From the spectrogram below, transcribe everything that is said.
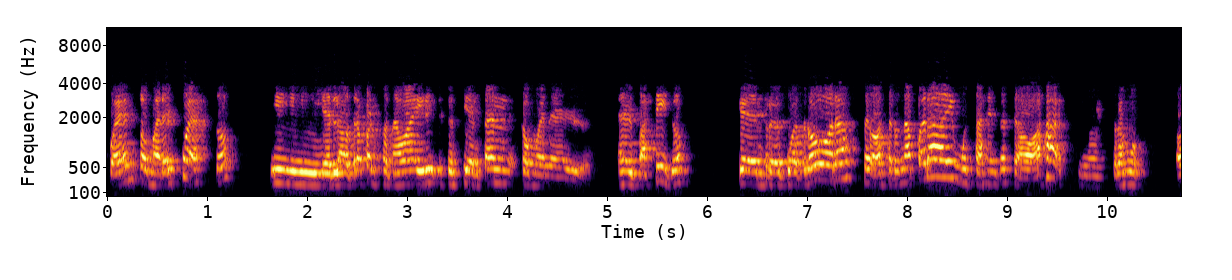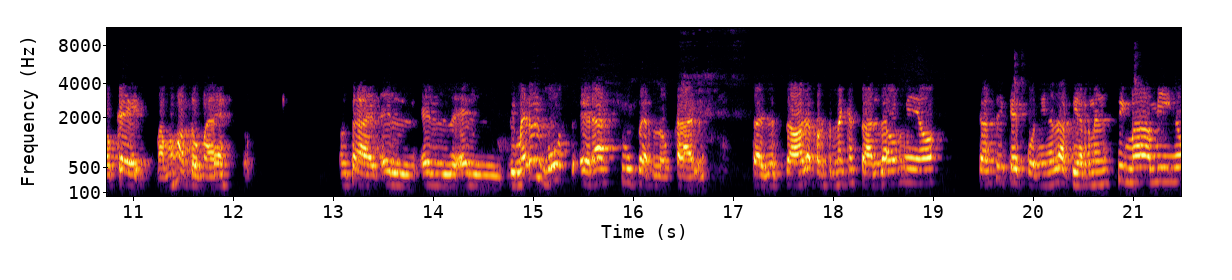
pueden tomar el puesto y la otra persona va a ir y se sientan como en el, en el pasillo, que dentro de cuatro horas se va a hacer una parada y mucha gente se va a bajar. Y nosotros, ok, vamos a tomar esto. O sea, el, el, el, primero el bus era súper local, o sea, yo estaba, la persona que estaba al lado mío, casi que ponía la pierna encima mío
